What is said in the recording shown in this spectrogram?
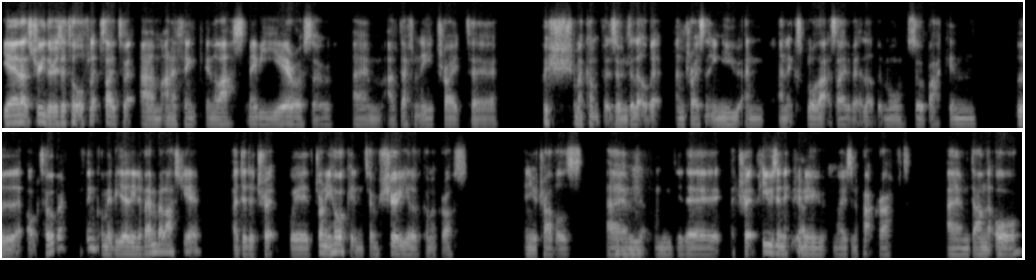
Yeah, that's true. There is a total flip side to it. Um, and I think in the last maybe year or so, um, I've definitely tried to push my comfort zones a little bit and try something new and and explore that side of it a little bit more. So back in uh, October, I think, or maybe early November last year, I did a trip with Johnny Hawkins, who I'm sure you'll have come across in your travels. Um, yeah. And we did a, a trip. He was in a canoe yeah. and I was in a packraft um, down the Ore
